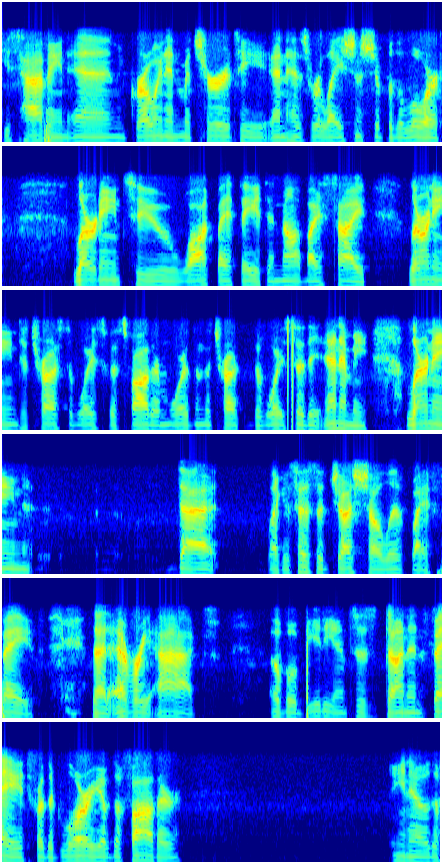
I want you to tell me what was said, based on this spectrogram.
he's having and growing in maturity in his relationship with the Lord, learning to walk by faith and not by sight, learning to trust the voice of his father more than the trust the voice of the enemy, learning that like it says the just shall live by faith, that every act of obedience is done in faith for the glory of the Father. You know, the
